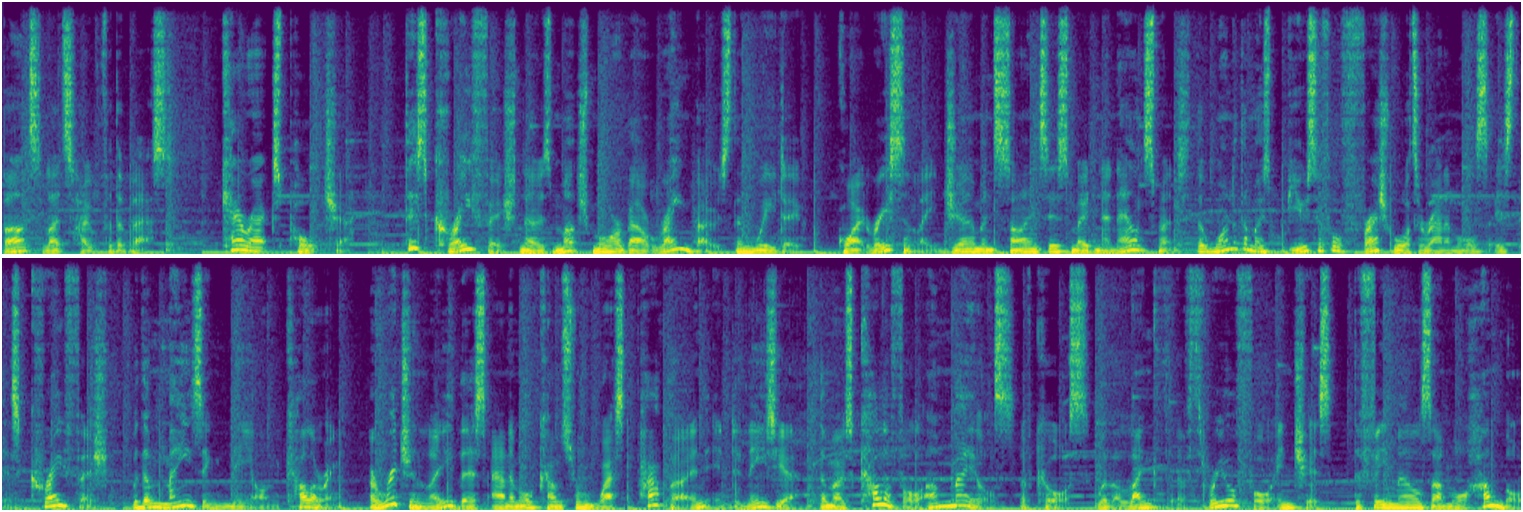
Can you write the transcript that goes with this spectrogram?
but let's hope for the best. Cherax pulcher this crayfish knows much more about rainbows than we do. Quite recently, German scientists made an announcement that one of the most beautiful freshwater animals is this crayfish with amazing neon coloring. Originally, this animal comes from West Papua in Indonesia. The most colorful are males, of course, with a length of 3 or 4 inches. The females are more humble,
